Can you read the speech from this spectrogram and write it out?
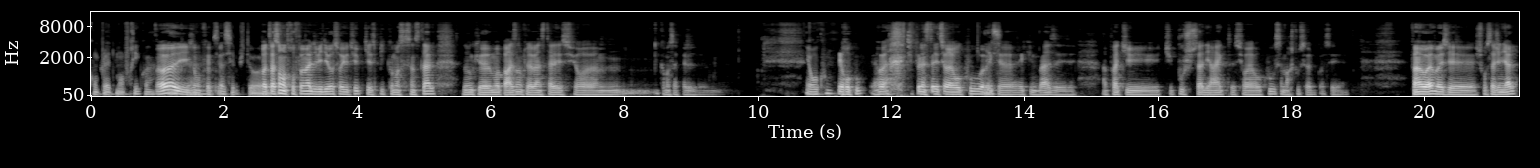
complètement free, quoi. Ouais, Donc, ils ont fait ça, c'est plutôt, bah, de toute façon, on trouve pas mal de vidéos sur YouTube qui expliquent comment ça s'installe. Donc, moi, par exemple, je l'avais installé sur, comment ça s'appelle? Heroku? Heroku, ouais, tu peux l'installer sur Heroku avec, Yes. avec une base et après tu tu pushes ça direct sur Heroku, ça marche tout seul, quoi. C'est enfin, ouais, moi, j'ai je trouve ça génial.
